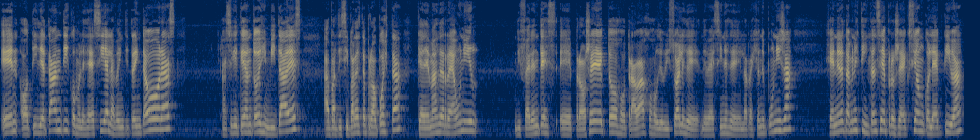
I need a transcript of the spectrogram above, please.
en Otilia Tanti, como les decía, a las 20 y 30 horas. Así que quedan todos invitados a participar de esta propuesta que además de reunir diferentes eh, proyectos o trabajos audiovisuales de, de vecinos de la región de Punilla, genera también esta instancia de proyección colectiva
